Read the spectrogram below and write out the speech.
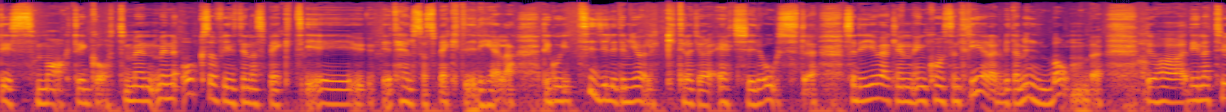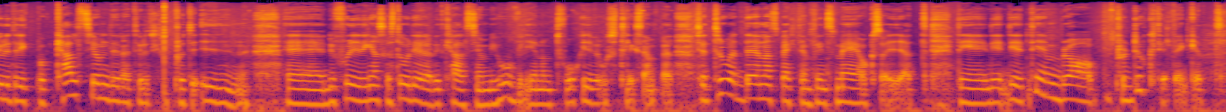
det är smak, det är gott. Men, men också finns det en aspekt, ett hälsoaspekt i det hela. Det går ju 10 liter mjölk till att göra ett kilo ost. Så det är ju verkligen en koncentrerad vitaminbomb. Du har, det är naturligt rikt på kalcium, det är naturligt rikt på protein. Eh, du får i dig ganska stor del av ditt kalciumbehov genom två skivor ost till exempel. Så jag tror att den aspekten finns med också i att det, det, det är en bra produkt helt enkelt.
